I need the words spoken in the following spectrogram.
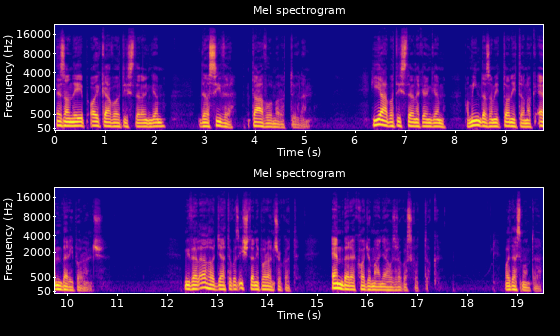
Ez a nép ajkával tisztel engem, de a szíve távol maradt tőlem. Hiába tisztelnek engem, ha mindaz, amit tanítanak, emberi parancs. Mivel elhagyjátok az isteni parancsokat, emberek hagyományához ragaszkodtok. Majd ezt mondta.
